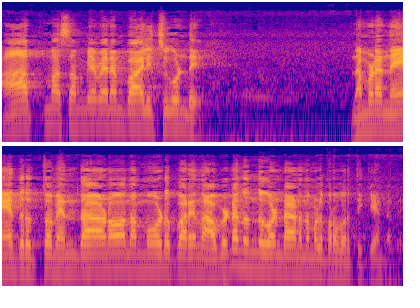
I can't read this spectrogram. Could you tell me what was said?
ആത്മസംയമനം പാലിച്ചുകൊണ്ട് നമ്മുടെ നേതൃത്വം എന്താണോ നമ്മോട് പറയുന്നത് അവിടെ നിന്നുകൊണ്ടാണ് നമ്മൾ പ്രവർത്തിക്കേണ്ടത്.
